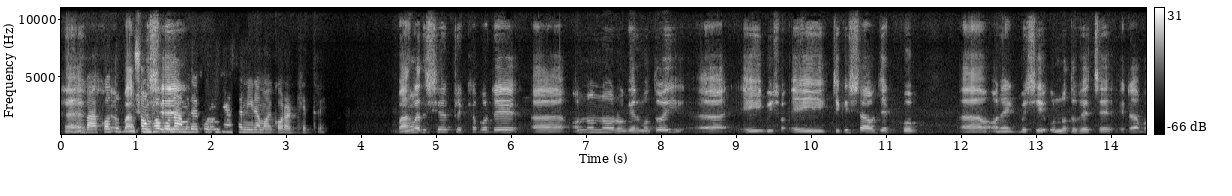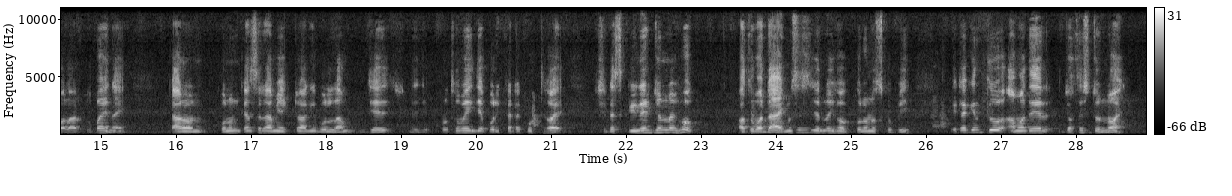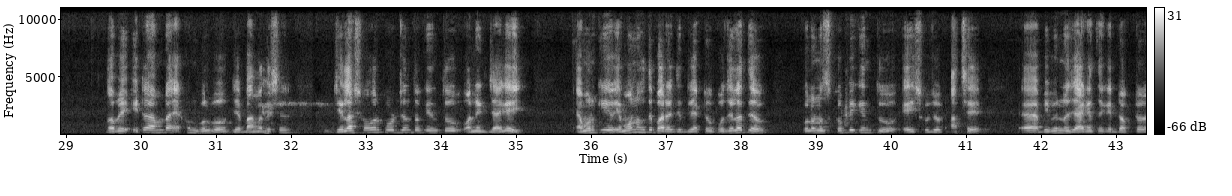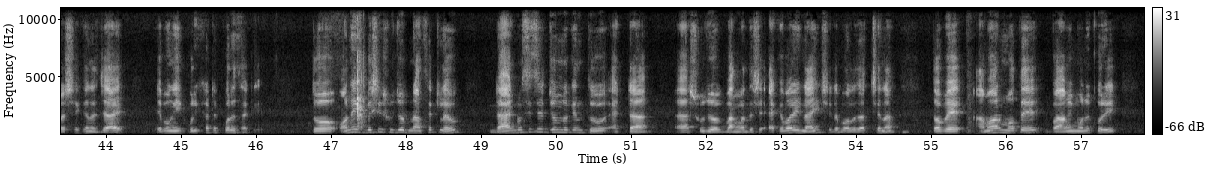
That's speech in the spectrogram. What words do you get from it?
হ্যাঁ বা কতটুকু সম্ভাবনা আমাদের কোলন ক্যান্সার নিরাময় করার ক্ষেত্রে? বাংলাদেশের প্রেক্ষাপটে অন্য অন্য রোগের মতোই এই বিষয়, এই চিকিৎসাও যে খুব অনেক বেশি উন্নত হয়েছে, এটা বলার উপায় নাই। কারণ কোলন ক্যান্সারে আমি একটু আগে বললাম যে প্রথমেই যে পরীক্ষাটা করতে হয়, সেটা স্ক্রিনের জন্যই হোক অথবা ডায়াগনোসিসের জন্যই হোক, কোলোনোস্কোপি, এটা কিন্তু আমাদের যথেষ্ট নয়। তবে এটা আমরা এখন বলব যে, বাংলাদেশের জেলা শহর পর্যন্ত কিন্তু অনেক জায়গায়, এমনকি এমনও হতে পারে যে দু একটা উপজেলাতেও কোলোনোস্কোপি কিন্তু এই সুযোগ আছে। বিভিন্ন জায়গা থেকে ডক্টররা সেখানে যায় এবং এই পরীক্ষাটা করে থাকে। তো অনেক বেশি সুযোগ না থাকলেও ডায়াগনোসিসের জন্য কিন্তু একটা সুযোগ বাংলাদেশে একেবারেই নাই, সেটা বলা যাচ্ছে না। তবে আমার মতে বা আমি মনে করি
